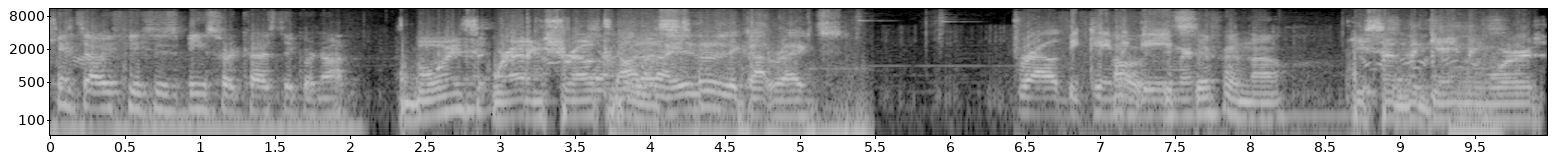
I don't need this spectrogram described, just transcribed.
Can't tell if he's being sarcastic or not. Boys, we're adding Shroud to the No, no, no, list. he literally got wrecked. Shroud became Oh, a it's gamer. different now. He said the gaming word.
